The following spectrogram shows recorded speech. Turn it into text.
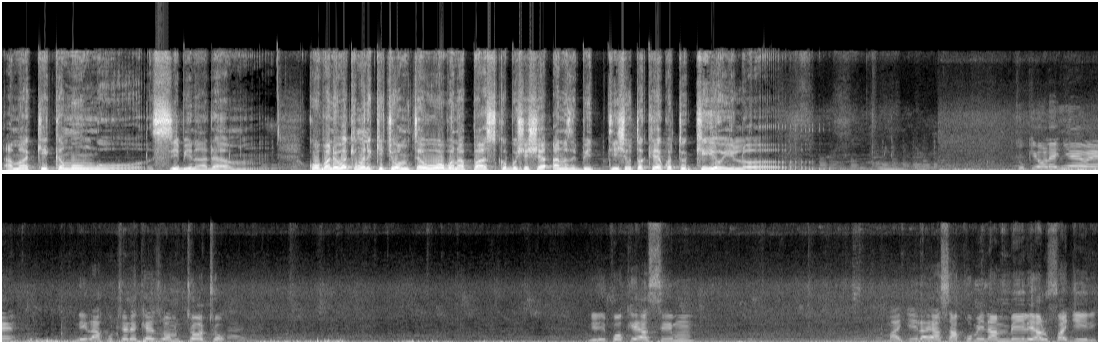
ama hakika Mungu si binadamu. Kwa upande wake mwenyekiti wa mtaa huo Bwana Pasco Bushesha anathibitisha kutokea kwa tukio hilo. Tukio lenyewe ni la kutelekezwa mtoto. Nilipokea simu majira ya saa kumi na mbili alfajiri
